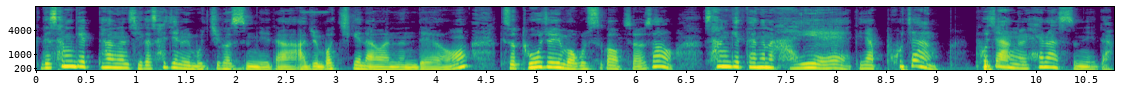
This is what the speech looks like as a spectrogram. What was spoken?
근데 삼계탕은 제가 사진을 못 찍었습니다. 아주 멋지게 나왔는데요. 그래서 도저히 먹을 수가 없어서 삼계탕은 아예 그냥 포장, 포장을 해놨습니다.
